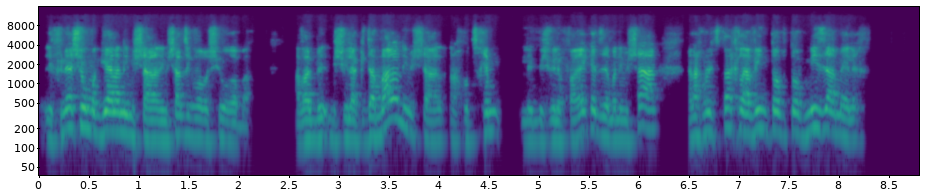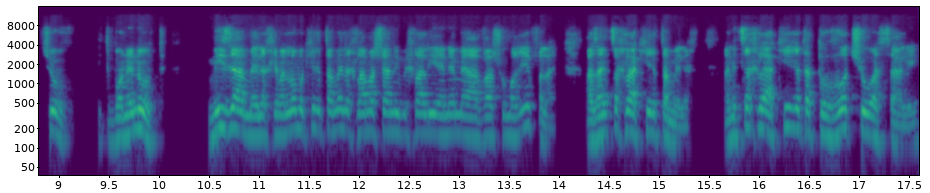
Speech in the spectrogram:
לפני שהוא מגיע לנמשל, הנמשל זה כבר בשיעור הבא, אבל בשביל הקדמה לנמשל, אנחנו צריכים, בשביל לפרק את זה בנמשל, אנחנו נצטרך להבין טוב טוב מי זה המלך. שוב, התבוננות. מי זה המלך? אם אני לא מכיר את המלך, למה שאני בכלל ייהנה מהאהבה שהוא מרעיף עליי? אז אני צריך להכיר את המלך. אני צריך להכיר את הטובות שהוא עשה לי.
